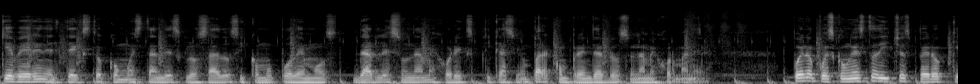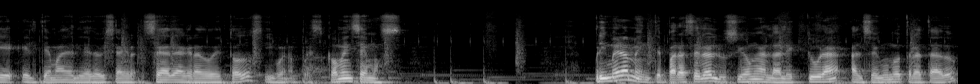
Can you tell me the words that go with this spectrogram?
que ver en el texto cómo están desglosados y cómo podemos darles una mejor explicación para comprenderlos de una mejor manera. Bueno, pues con esto dicho, espero que el tema del día de hoy sea, de agrado de todos y bueno, pues comencemos. Primeramente, para hacer alusión a la lectura al segundo tratado,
